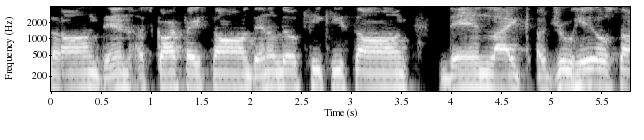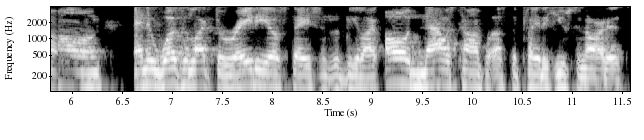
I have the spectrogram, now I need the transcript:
song, then a Scarface song, then a Lil Keke song, then like a Dru Hill song. And it wasn't like the radio stations would be like, oh, now it's time for us to play the Houston artist.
